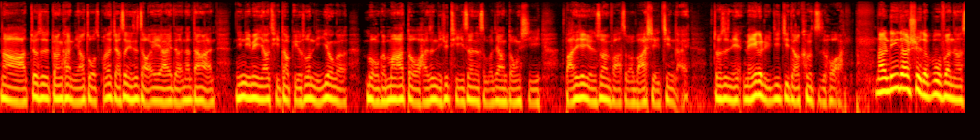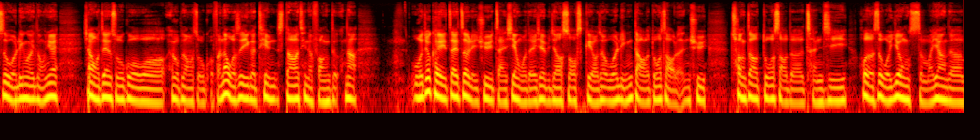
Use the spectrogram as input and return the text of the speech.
那就是端看你要做什么。那假设你是找 AI 的，那当然你里面也要提到，比如说你用了某个 model，还是你去提升了什么这样东西，把那些原算法什么把它写进来，就是你每一个履历记得要刻字化。那 leadership 的部分呢，是我另外一种，因为像我之前说过，我哎我不知道我说过，反正我是一个 team starting 的 founder，那。我就可以在这里去展现我的一些比较 soft skill，就我领导了多少人去创造多少的成绩，或者是我用什么样的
